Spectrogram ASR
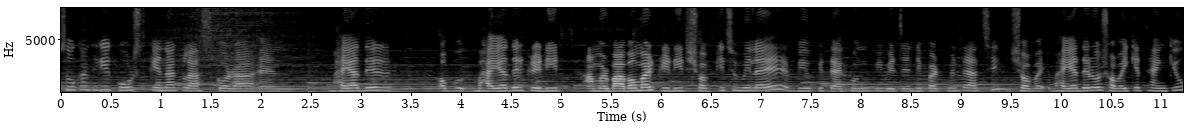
সো ওখান থেকে কোর্স কেনা ক্লাস করা অ্যান্ড ভাইয়াদের ভাইয়াদের ক্রেডিট আমার বাবা মার ক্রেডিট সব কিছু মিলায়ে বিউপিতে এখন বিবেচন ডিপার্টমেন্টে আছি। সবাই, ভাইয়াদেরও সবাইকে থ্যাংক ইউ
